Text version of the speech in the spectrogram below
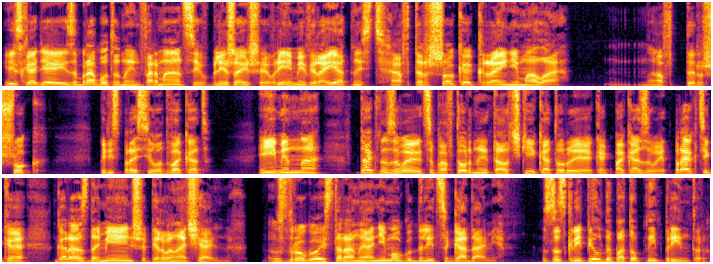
Исходя из обработанной информации, в ближайшее время вероятность авторшока крайне мала. «Авторшок?» — переспросил адвокат. «Именно. Так называются повторные толчки, которые, как показывает практика, гораздо меньше первоначальных. С другой стороны, они могут длиться годами. Заскрипел допотопный принтер,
